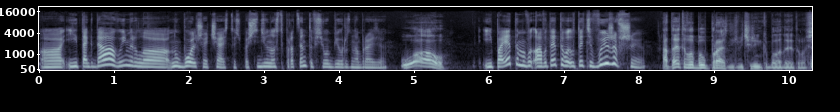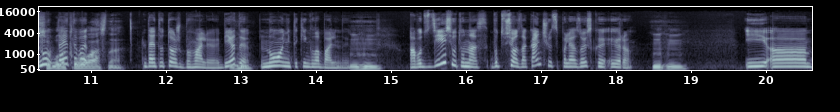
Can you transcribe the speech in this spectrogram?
а, и тогда вымерла, ну, большая часть, то есть почти 90% всего биоразнообразия. Вау! И поэтому, а вот, это, вот эти выжившие, А до этого был праздник, вечеринка была до этого. Все Ну, до было этого- классно. до этого тоже бывали беды, но не такие глобальные. Мгм. А вот здесь вот у нас, вот все, заканчивается палеозойская эра. Мгм. И э,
